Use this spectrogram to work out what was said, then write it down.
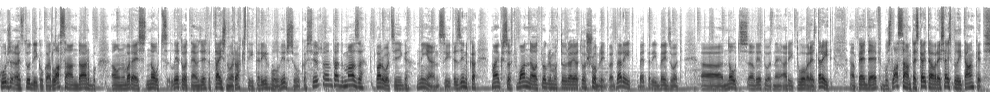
kursu, studiju kaut kādu lasānu darbu, un varēs notes lietotnē uzreiz pat taisno rakstīt arī virbuli virsū, kas ir uh, tāda maza parocīga niansīte. Es zinu, ka Microsoft OneNote programmatūrā jau to šobrīd var darīt, bet arī beidzot uh, Notes lietotnē arī to varēs darīt. Uh, PDF būs lasām, tā skaitā varēs aizpildīt anketas.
